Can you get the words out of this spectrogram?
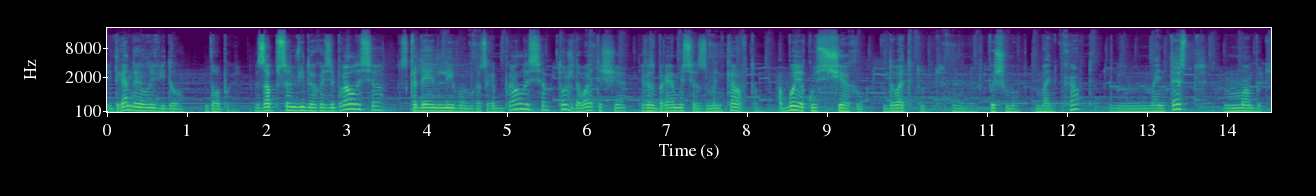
Відрендерили відео. Добре. З записом відео розібралися, з KDN Live розібралися, тож давайте ще розберемося з Майнкрафтом. Або якусь ще гру. Давайте тут е, впишемо Майнкрафт. Майнтест, мабуть,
